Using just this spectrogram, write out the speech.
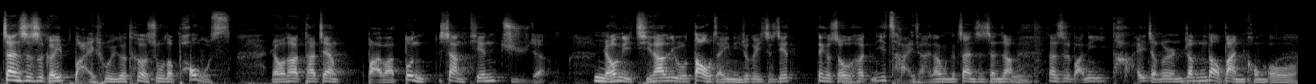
战士是可以摆出一个特殊的 pose，然后他他这样把把盾向天举着。然后你其他例如盗贼，你就可以直接那个时候和一踩踩到那个战士身上，战士把你一抬，整个人扔到半空。哦，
